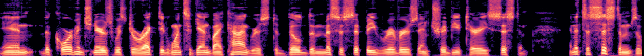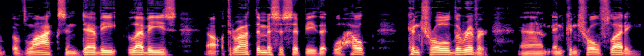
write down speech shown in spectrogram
And the Corps of Engineers was directed once again by Congress to build the Mississippi Rivers and Tributary System. And it's a system of, of locks and devi, levees uh, throughout the Mississippi that will help control the river um, and control flooding.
